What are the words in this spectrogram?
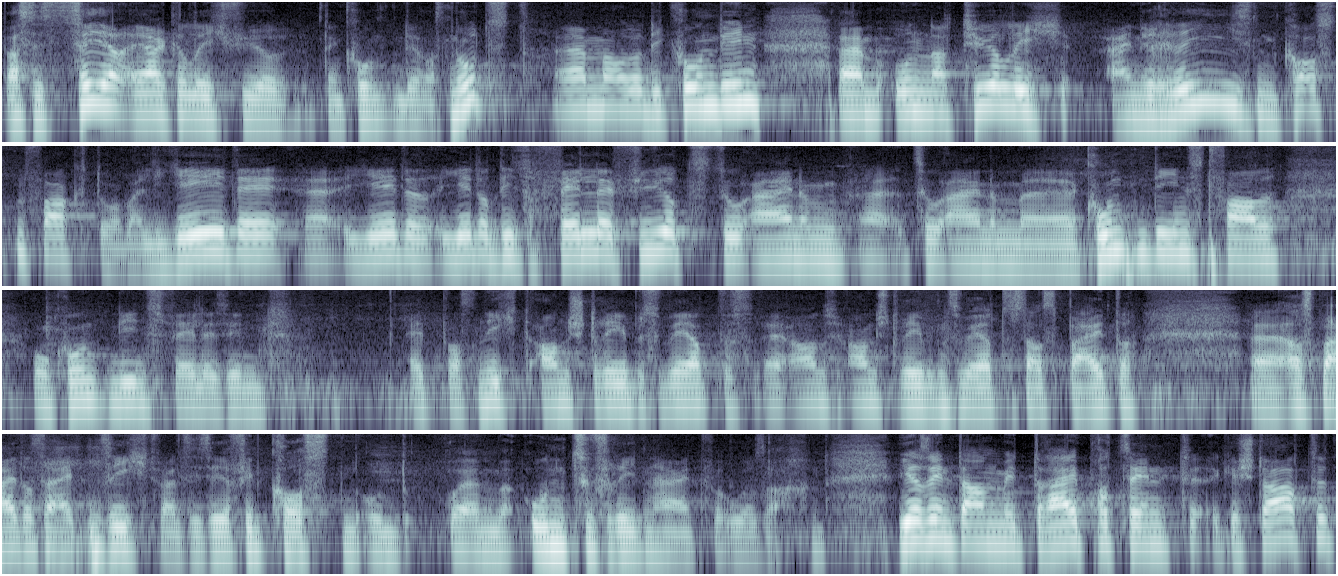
Das ist sehr ärgerlich für den Kunden, der das nutzt ähm, oder die Kundin. Und natürlich ein riesen Kostenfaktor, weil jede, äh, jeder, jeder dieser Fälle führt zu einem, äh, zu einem äh, Kundendienstfall. Und Kundendienstfälle sind etwas nicht anstrebenswertes, äh, anstrebenswertes aus, beider, äh, aus beider Seiten Sicht, weil sie sehr viel Kosten und ähm, Unzufriedenheit verursachen. Wir sind dann mit 3% gestartet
